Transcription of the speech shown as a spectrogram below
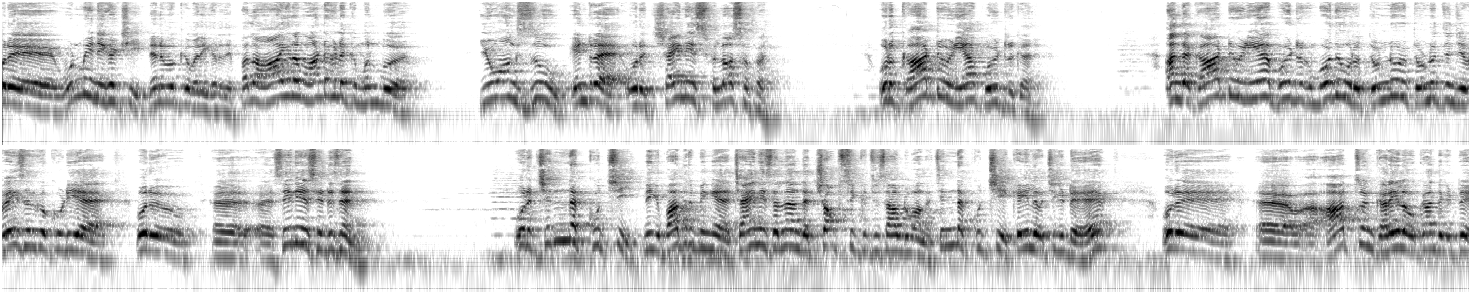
ஒரு உண்மை நிகழ்ச்சி நினைவுக்கு வருகிறது. பல ஆயிரம் ஆண்டுகளுக்கு முன்பு யுவாங் ஜூ என்ற ஒரு சைனீஸ் பிலாசபர் ஒரு காட்டு வழியா போயிட்டு இருக்காரு. அந்த காட்டு வழியாக போயிட்டு இருக்கும்போது ஒரு தொண்ணூறு தொண்ணூத்தஞ்சு வயசு இருக்கக்கூடிய ஒரு சீனியர் சிட்டிசன் ஒரு சின்ன குச்சி நீங்க பார்த்துருப்பீங்க சைனீஸ் எல்லாம் அந்த சாப்ஸ்டிக் குச்சி சாப்பிடுவாங்க. சின்ன குச்சி கையில் வச்சுக்கிட்டு ஒரு ஆற்றங்கரையில் உட்காந்துக்கிட்டு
